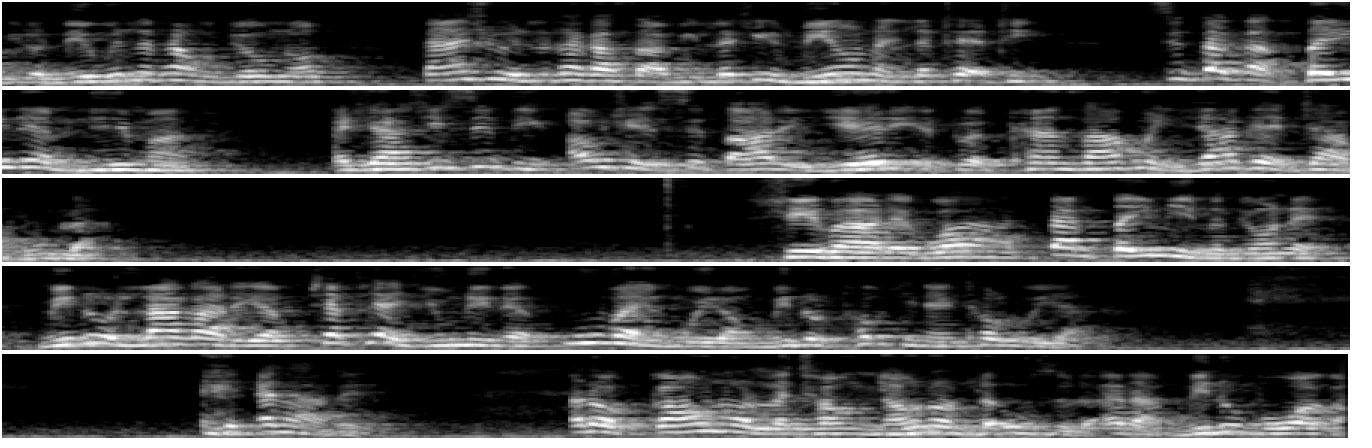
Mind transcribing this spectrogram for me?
ပြီးတော့နေဝင်းလက်ထက်မပြောဘူးနော်တန်းရွှေလက်ထက်ကစပြီးလက်ရှိမင်းအောင်နိုင်လက်ထက်အထိစစ်တပ်ကသိမ်းတဲ့မြေမှာအရာရှိစစ်တီအောက်ခြေစစ်သားတွေရဲတွေအတွက်ခံစားခွင့်ရခဲ့ကြဘူးလား ရှေးပါတယ်ကွာတန့်သိမ်းမြေမပြောနဲ့မင်းတို့လကတွေကဖြက်ဖြက်ယူနေတဲ့ဥပိုင်ငွေတောင်မင်းတို့ထုတ်ချင်တိုင်းထုတ်လို့ရတာအေးအဲ့ဒါပဲအဲ့တော့ကောင်းတော့လက်ချောင်းညောင်းတော့လက်ဥဆိုတော့အဲ့ဒါမင်းတို့ဘဝက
